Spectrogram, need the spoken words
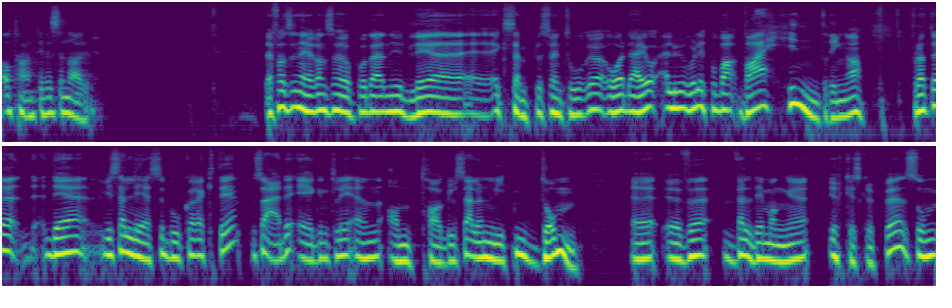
alternative scenarioer. Det er fascinerende å høre på. Det er nydelige eksempler, Svein Tore. Og det er jo, jeg lurer litt på hva, hva er hindringa? For det, det, Hvis jeg leser boka riktig, så er det egentlig en antagelse eller en liten dom eh, over veldig mange yrkesgrupper som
